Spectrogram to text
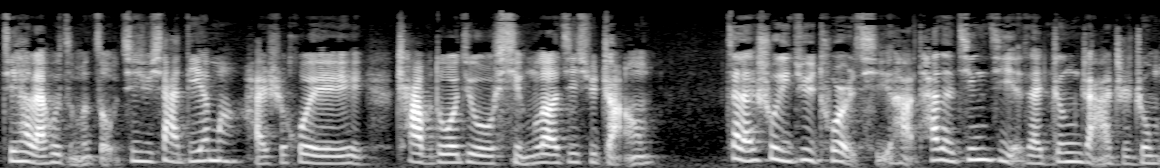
接下来会怎么走？继续下跌吗？还是会差不多就行了，继续涨？再来说一句，土耳其哈，它的经济也在挣扎之中，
